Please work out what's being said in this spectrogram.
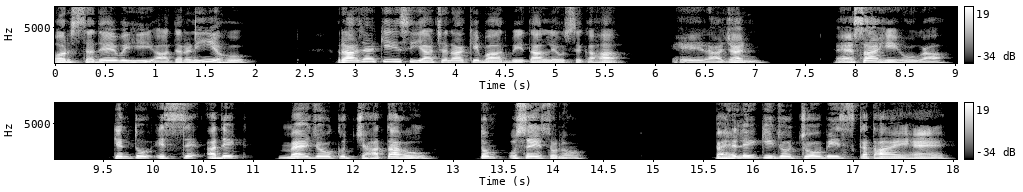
और सदैव ही आदरणीय हो। राजा की इस याचना के बाद बेताल ने उससे कहा, हे राजन, ऐसा ही होगा। किंतु इससे अधिक मैं जो कुछ चाहता हूँ, तुम उसे सुनो। पहले की जो चौबीस कथाएँ हैं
